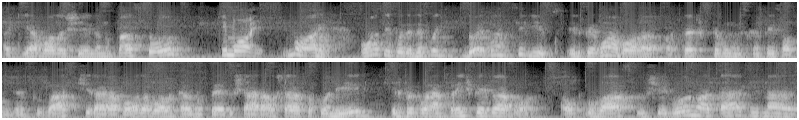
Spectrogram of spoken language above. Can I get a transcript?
Aqui a bola chega no pastor e morre. E morre. Ontem, por exemplo, foi dois lances seguidos. Ele pegou uma bola, o Atlético teve um escanteio, salvo engano, pro Vasco, tiraram a bola, a bola caiu no pé do Xará, o Xará tocou nele, ele foi pôr na frente e perdeu a bola. O Vasco chegou no ataque, na,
